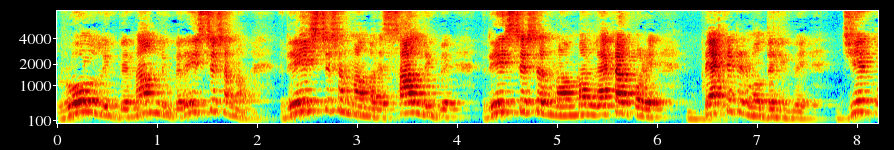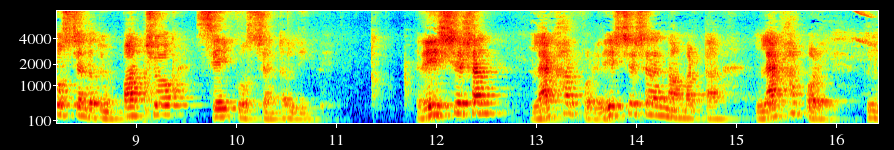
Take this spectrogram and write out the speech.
রোল লিখবে, নাম লিখবে রেজিস্ট্রেশন নাম্বার রেজিস্ট্রেশন নাম্বারে সাল লিখবে রেজিস্ট্রেশন নাম্বার লেখার পরে ব্র্যাকেটের মধ্যে লিখবে, যে কোশ্চেনটা তুমি পাচ্ছ, সেই কোশ্চেনটা লিখবে। রেজিস্ট্রেশন লেখার পরে রেজিস্ট্রেশনের নাম্বারটা লেখার পরে তুমি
